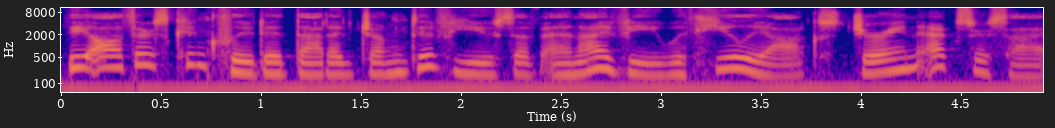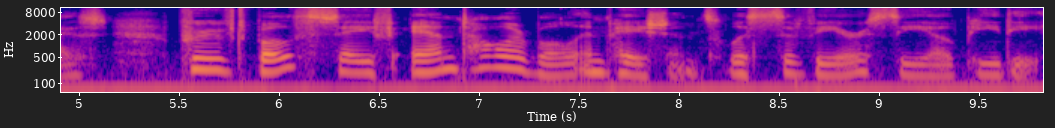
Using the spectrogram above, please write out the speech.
The authors concluded that adjunctive use of NIV with Heliox during exercise proved both safe and tolerable in patients with severe COPD.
